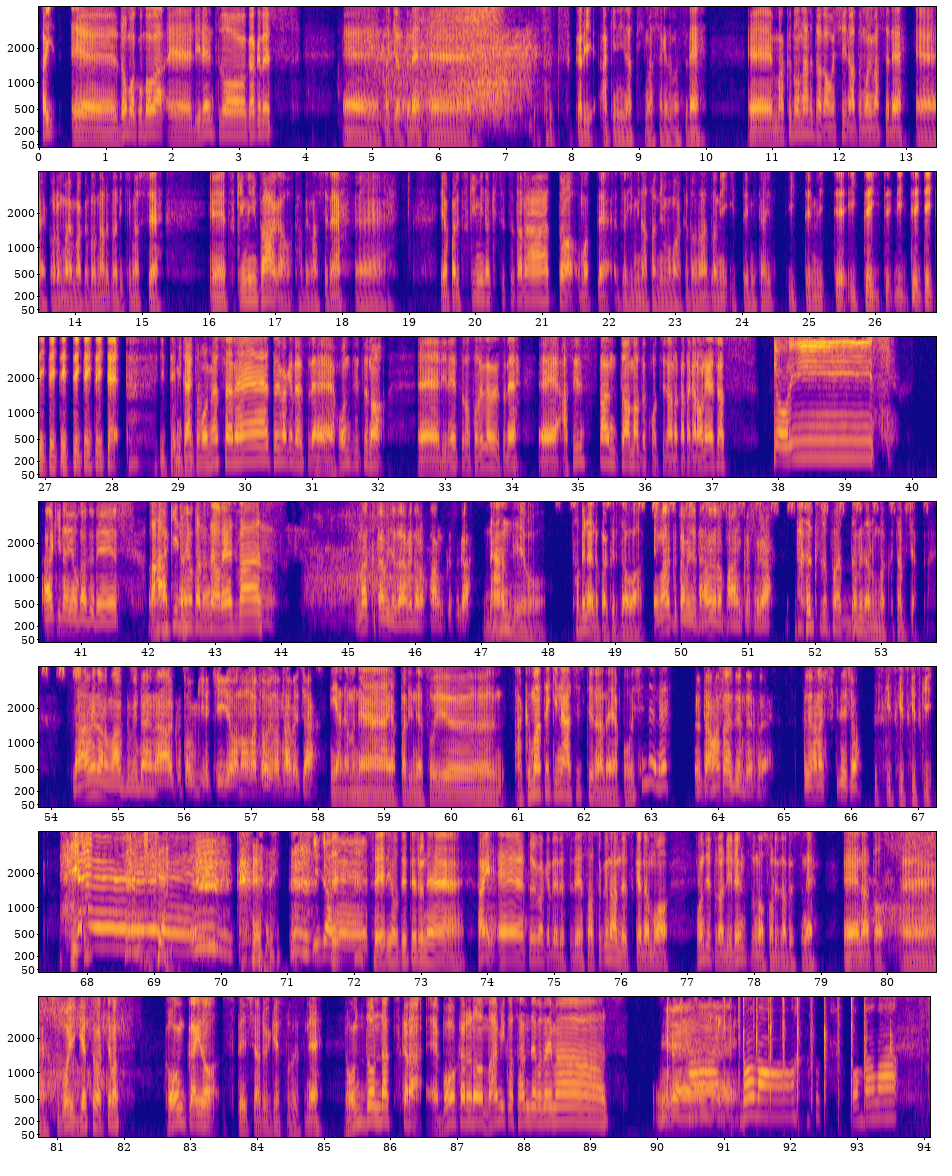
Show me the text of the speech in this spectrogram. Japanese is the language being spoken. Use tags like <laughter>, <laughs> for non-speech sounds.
はい、えー、どうもこんばんは、えー、リレンツのガクです。えー、最近はですね、えー、すっかり秋になってきましたけどもですね、えー、マクドナルドが美味しいなと思いましてね、えー、この前マクドナルドに来まして、えー、月見バーガーを食べましてね、えー、やっぱり月見の季節だなぁと思って、ぜひ皆さんにもマクドナルドに行ってみたい、行ってみて、行って、行って、行って、行って、行って、行って、行って、行って、行って、行って、行って、みたいと思いましたね。というわけでですね、本日の、えー、リネーツのそれではですね、えー、アシスタントはまずこちらの方からお願いします。チョリース秋の夜風です。秋のよかぜさんお願いします。マック食べちゃダメだろ、パンクスが。なんでよ。食べないのか、クリさんは。えマック食べちゃダメだろ、パンクスが。パンクスのパンダメなの、マック食べちゃダメだろ、マックみたいな悪党企業のお前そういうの食べちゃ。う。いや、でもね、やっぱりね、そういう悪魔的な味っていうのはね、やっぱ美味しいんだよね。それ騙されてんだよ、それ。そういう話好きでしょ？好き好き好き好き。好イき。エーイ <laughs> 以上でーす。声量出てるね。はい、えー、というわけでですね、早速なんですけども、本日のリレンツのそれだですね、えー、なんと、えー、すごいゲストが来てます。今回のスペシャルゲストですね、ロンドンラッツから、えー、ボーカルのマミコさんでございます。イェーイ。はい、どうもこんばんは、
